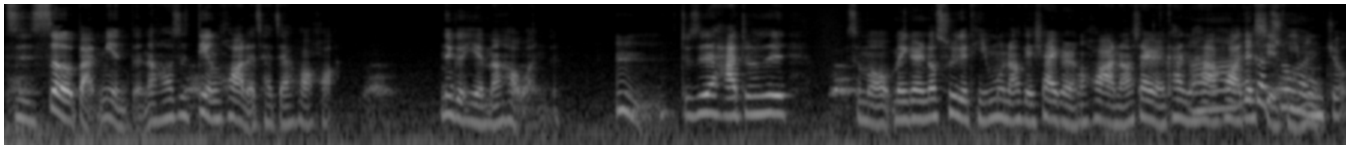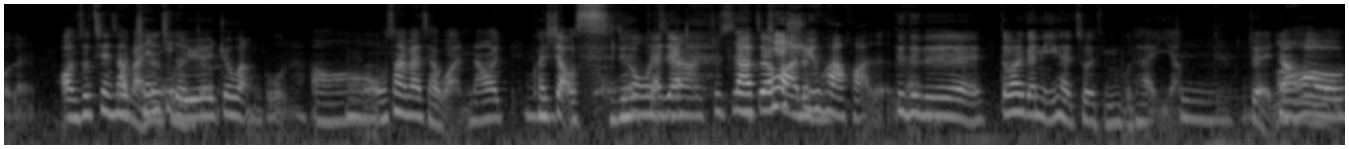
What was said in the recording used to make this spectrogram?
紫色版面的，然后是电话的才在画画，那个也蛮好玩的。嗯，就是他就是。什么？每个人都出一个题目，然后给下一个人画，然后下一个人看着他的画在写题目。很久嘞。哦，你说线上版前几个月就玩过了。哦，我上礼拜才玩，然后快笑死，就是大家就是大家画画的。对对对对对，都会跟你一开始出的题目不太一样。对，然后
